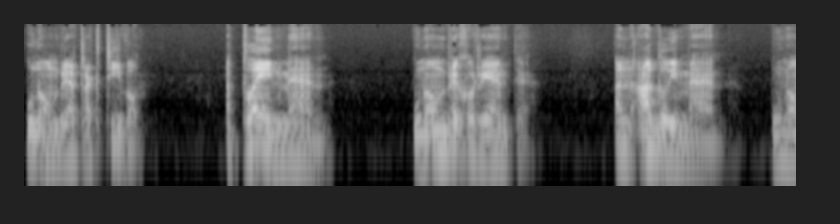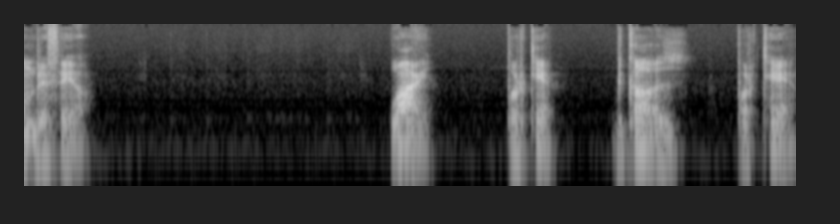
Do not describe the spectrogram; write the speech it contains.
Un hombre atractivo. A plain man. Un hombre corriente. An ugly man. Un hombre feo. Why? ¿Por qué? Because. ¿Por qué?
